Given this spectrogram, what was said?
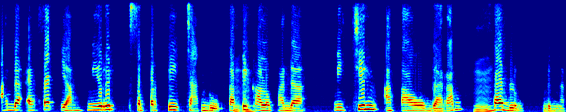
ada efek yang mirip seperti candu. Tapi Mm-mm. kalau pada micin atau garam, Mm, mm. saya belum dengar.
